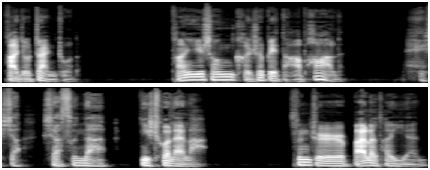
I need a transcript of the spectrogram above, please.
他就站住了。谭医生可是被打怕了。小小孙呐，你出来了。孙志白了他一眼。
